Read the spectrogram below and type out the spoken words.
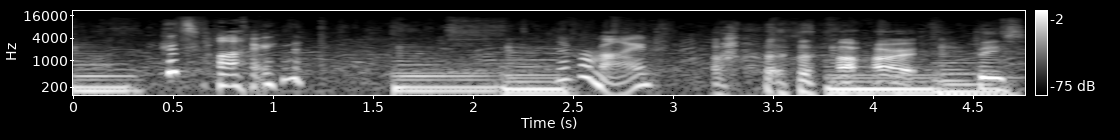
it's fine. Never mind. All right, peace.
